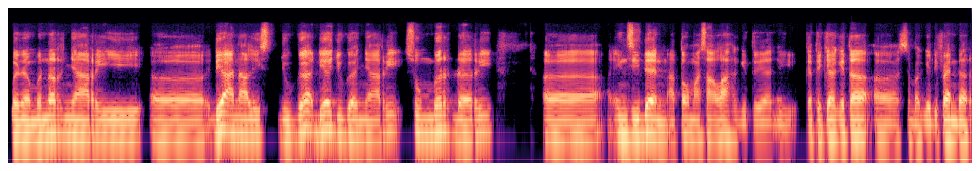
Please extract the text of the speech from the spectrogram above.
benar-benar nyari, uh, dia analis juga, dia juga nyari sumber dari uh, insiden atau masalah gitu ya di ketika kita uh, sebagai defender.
